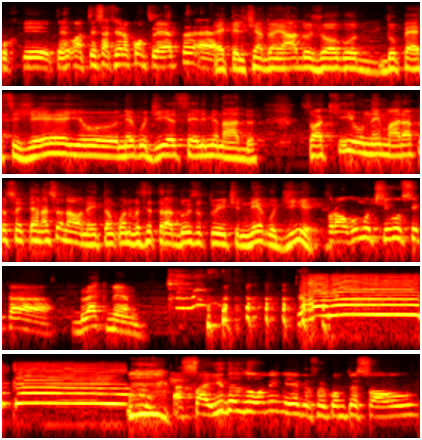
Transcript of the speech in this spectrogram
Porque uma terça-feira completa é, É que ele tinha ganhado o jogo do PSG e o Nego Di ia ser eliminado. Só que o Neymar é uma pessoa internacional, né? Então quando você traduz o tweet Nego Di, por algum motivo fica Black Man. A saída do homem negro foi como o pessoal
